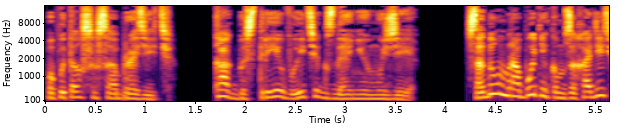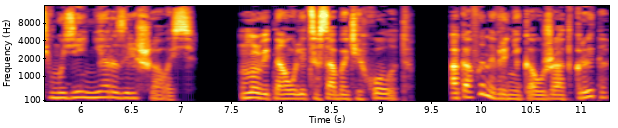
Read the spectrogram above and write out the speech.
попытался сообразить, как быстрее выйти к зданию музея. Садовым работникам заходить в музей не разрешалось. Но ведь на улице собачий холод, а кафе наверняка уже открыто.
